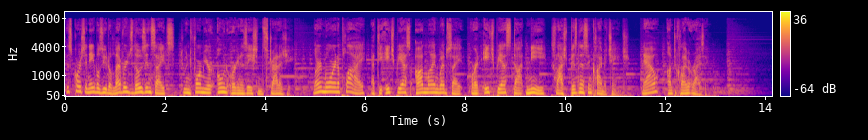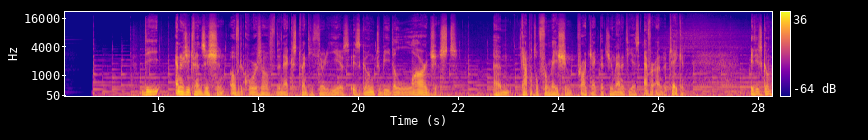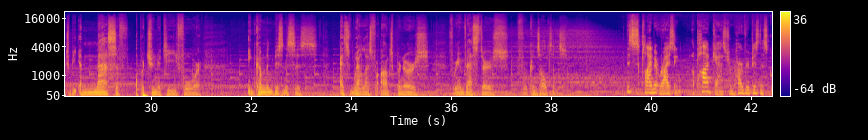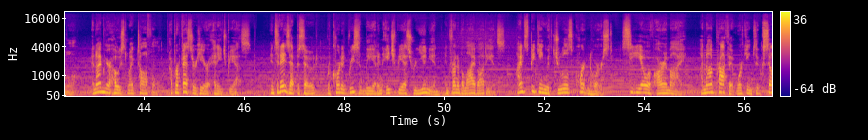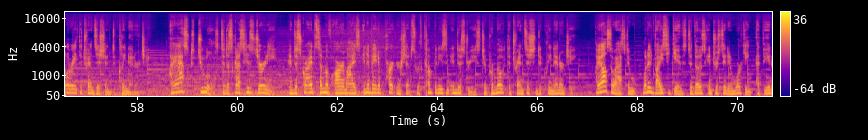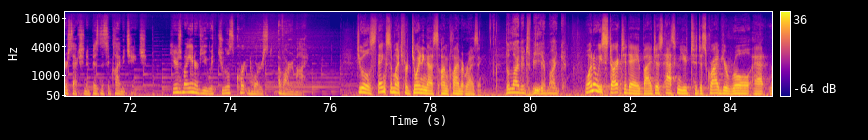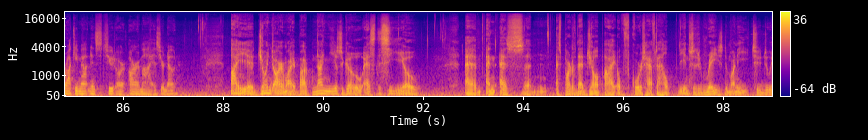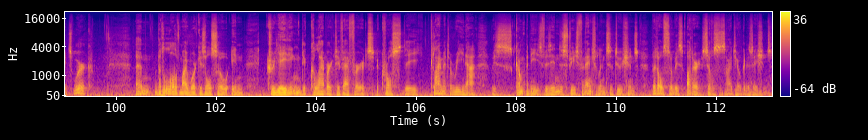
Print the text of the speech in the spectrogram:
This course enables you to leverage those insights to inform your own organization's strategy. Learn more and apply at the HBS online website or at hbs.me slash business and climate change. Now, on to Climate Rising. The energy transition over the course of the next 20, 30 years is going to be the largest um, capital formation project that humanity has ever undertaken. It is going to be a massive opportunity for incumbent businesses as well as for entrepreneurs, for investors, for consultants. This is Climate Rising, a podcast from Harvard Business School, and I'm your host, Mike Toffel, a professor here at HBS. In today's episode, recorded recently at an HBS reunion in front of a live audience, I'm speaking with Jules Kortenhorst, CEO of RMI, a nonprofit working to accelerate the transition to clean energy. I asked Jules to discuss his journey and describe some of RMI's innovative partnerships with companies and industries to promote the transition to clean energy. I also asked him what advice he gives to those interested in working at the intersection of business and climate change. Here's my interview with Jules Kortenhorst of RMI. Jules, thanks so much for joining us on Climate Rising. Delighted to be here, Mike. Why don't we start today by just asking you to describe your role at Rocky Mountain Institute, or RMI as you're known? I uh, joined RMI about nine years ago as the CEO. Um, and as um, as part of that job, I of course have to help the institute raise the money to do its work. Um, but a lot of my work is also in creating the collaborative efforts across the climate arena with companies, with industries, financial institutions, but also with other civil society organizations.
